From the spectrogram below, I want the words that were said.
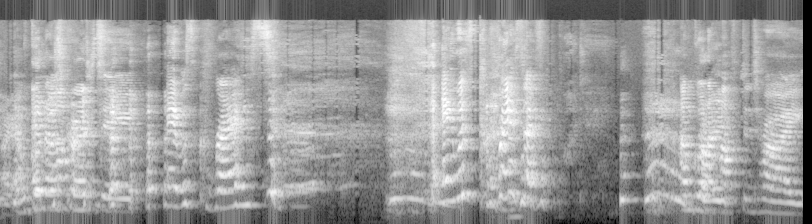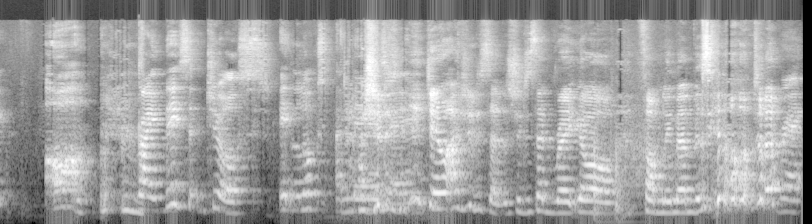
Right, It gonna was Kris. it was Kris. it was Kris. everybody. I'm gonna Right. have to try. Oh, right. This just it looks I should. amazing. Do you know what I should have said? I should have said rate your family members in order. Rate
